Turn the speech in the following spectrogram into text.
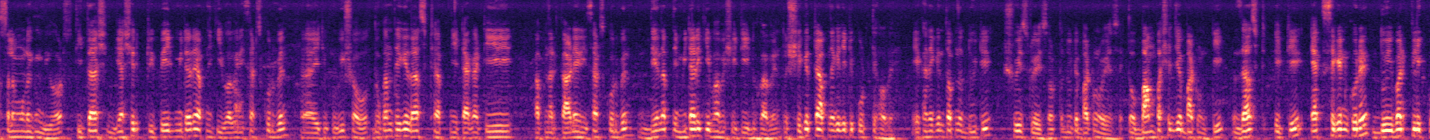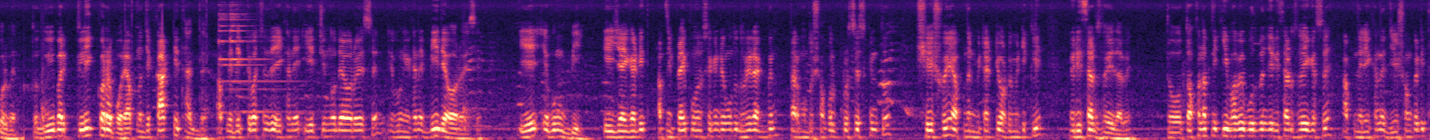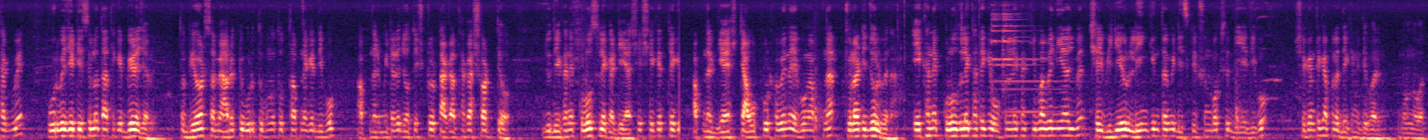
আসসালামু আলাইকুম ভিউয়ার্স। তিতাস গ্যাসের প্রিপেইড মিটারে আপনি কীভাবে রিসার্চ করবেন? এটি খুবই সহজ। দোকান থেকে জাস্ট আপনি টাকাটি আপনার কার্ডে রিসার্চ করবেন, দেন আপনি মিটারে কীভাবে সেটি ঢুকাবেন। তো সেক্ষেত্রে আপনাকে যেটি করতে হবে, এখানে কিন্তু আপনার দুইটি সুইচ রয়েছে, অর্থাৎ দুইটি বাটন রয়েছে। তো বাম পাশের যে বাটনটি, জাস্ট এটি এক সেকেন্ড করে দুইবার ক্লিক করবেন। তো দুইবার ক্লিক করার পরে আপনার যে কার্ডটি থাকবে, আপনি দেখতে পাচ্ছেন যে এখানে এ চিহ্ন দেওয়া রয়েছে এবং এখানে বি দেওয়া রয়েছে। এ এবং বি এই জায়গাটি আপনি প্রায় পনেরো সেকেন্ডের মতো ধরে রাখবেন। তার মধ্যে সকল প্রসেস কিন্তু শেষ হয়ে আপনার মিটারটি অটোমেটিকলি রিচার্জ হয়ে যাবে। তো তখন আপনি কীভাবে বুঝবেন যে রিচার্জ হয়ে গেছে? আপনার এখানে যে সংখ্যাটি থাকবে, পূর্বে যেটি ছিল তা থেকে বেড়ে যাবে। তো ভিওয়ার্স আমি আরও একটি গুরুত্বপূর্ণ তথ্য আপনাকে দিব। আপনার মিটারে যথেষ্ট টাকা থাকা সত্ত্বেও যদি এখানে ক্লোজ লেখাটি আসে, সেক্ষেত্রে আপনার গ্যাসটা আউটপুট হবে না এবং আপনার চুলাটি জ্বলবে না। এখানে ক্লোজ লেখা থেকে ওপেন লেখা কীভাবে নিয়ে আসবেন, সেই ভিডিওর লিঙ্ক কিন্তু আমি ডিসক্রিপশন বক্সে দিয়ে দিব। সেখান থেকে আপনারা দেখে নিতে পারেন। ধন্যবাদ।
